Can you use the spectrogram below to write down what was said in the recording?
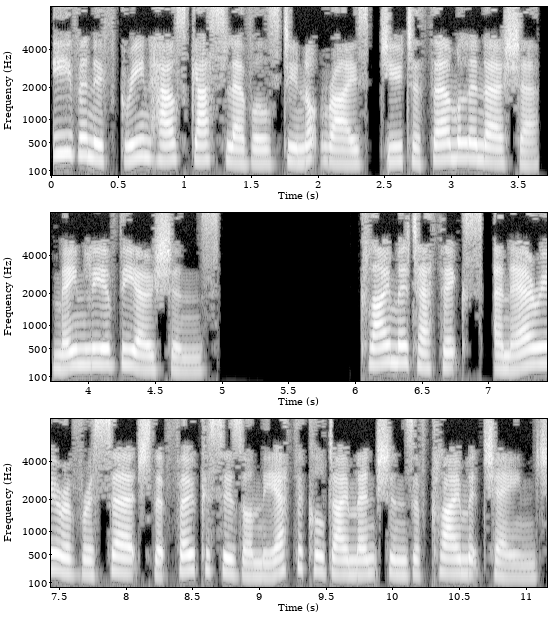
even if greenhouse gas levels do not rise, due to thermal inertia, mainly of the oceans. Climate ethics, an area of research that focuses on the ethical dimensions of climate change.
